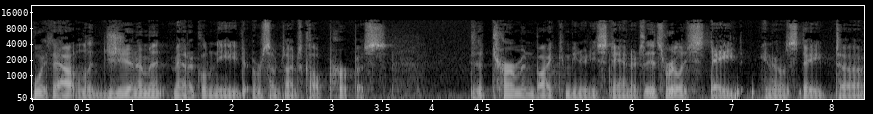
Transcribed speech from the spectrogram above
without legitimate medical need or sometimes called purpose determined by community standards. It's really state, you know, state. Uh,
